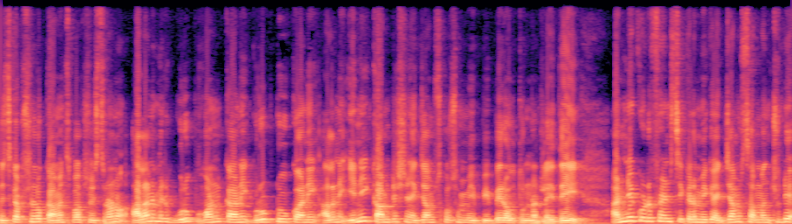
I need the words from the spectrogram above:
డిస్క్రిప్షన్లో కామెంట్స్ బాక్స్ ఇస్తున్నాను. అలానే మీరు గ్రూప్ వన్ కానీ గ్రూప్ టూ కానీ అలానే ఎనీ కాంపిటీషన్ ఎగ్జామ్స్ కోసం మీరు ప్రిపేర్ అవుతున్నట్లయితే అన్ని కూడా ఫ్రెండ్స్ ఇక్కడ మీకు ఎగ్జామ్స్ సంబంధించి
